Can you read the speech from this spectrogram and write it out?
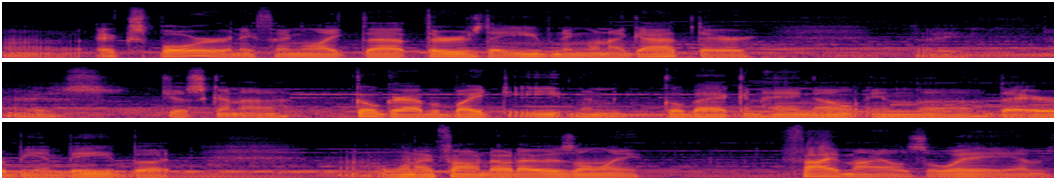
uh, explore or anything like that Thursday evening when I got there. I, I was just gonna go grab a bite to eat and then go back and hang out in the, the Airbnb. But uh, when I found out I was only five miles away, I was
